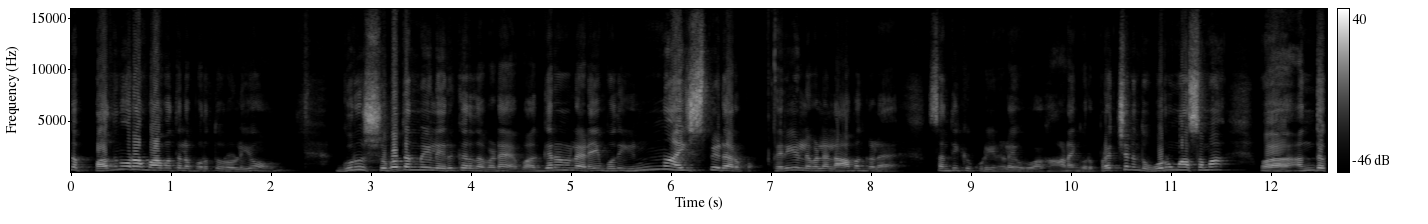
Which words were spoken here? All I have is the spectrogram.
இந்த பதினோராம் பாவத்தில் பொறுத்தவரையிலையும் குரு சுபத்தன்மையில் இருக்கிறத விட வக்கர நிலை அடையும் போது இன்னும் ஹை ஸ்பீடாக இருக்கும். பெரிய லெவலில் லாபங்களை சந்திக்கக்கூடிய நிலை உருவாகும். ஆனால் இங்கே ஒரு பிரச்சனை இந்த ஒரு மாதமாக அந்த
